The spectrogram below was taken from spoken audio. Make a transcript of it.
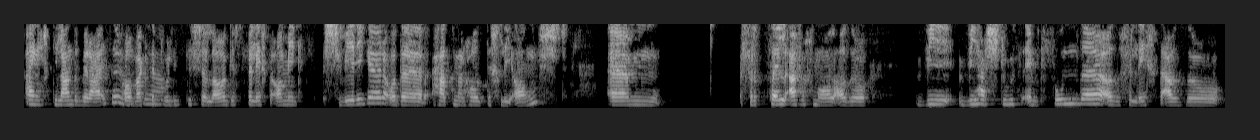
eigentlich die Länder bereisen, aber wegen ja. der politischen Lage ist es vielleicht amix schwieriger oder hat man halt ein bisschen Angst. Ähm, erzähl einfach mal, also wie, wie hast du es empfunden? Also vielleicht auch so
